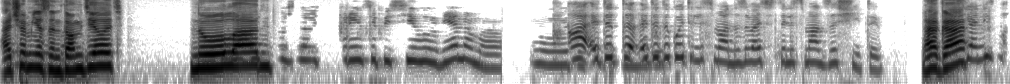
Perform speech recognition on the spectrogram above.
А что мне вот зонтом делать? Ну ладно. В принципе, силу Венома. Ну, это А, это, та- это такой талисман, называется талисман защиты. Ага. Я не знаю.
